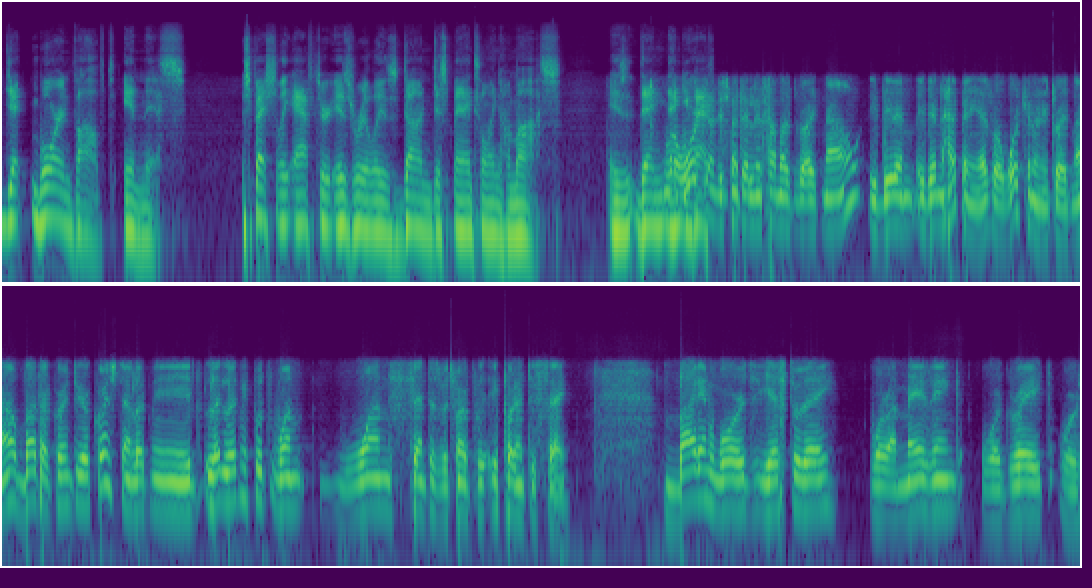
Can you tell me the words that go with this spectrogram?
get more involved in this, especially after Israel is done dismantling Hamas? Is then, we're then working have... on dismantling Hamas right now. It didn't it didn't happen yet. We're working on it right now. But according to your question, let me let, let me put one one sentence which is important to say. Biden words yesterday were amazing, were great, were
